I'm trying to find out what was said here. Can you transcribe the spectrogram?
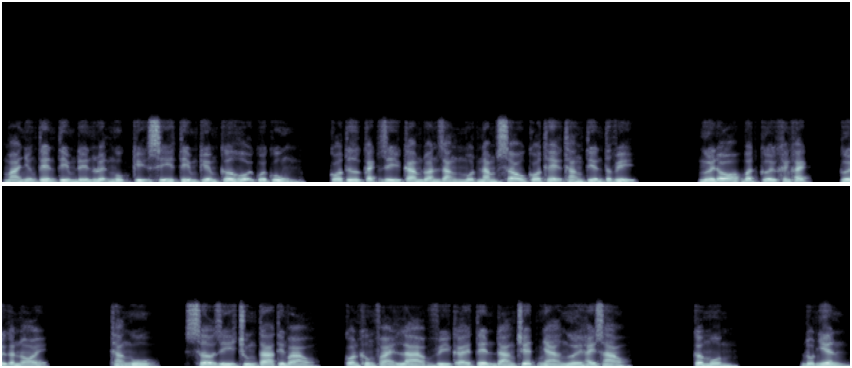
mà những tên tìm đến luyện ngục kỵ sĩ tìm kiếm cơ hội cuối cùng, có tư cách gì cam đoan rằng một năm sau có thể thăng tiến tước vị. Người đó bật cười khanh khách, cười gần nói. Thang ngu, sở dĩ chúng ta tiến vào, còn không phải là vì cái tên đáng chết nhà ngươi hay sao? Cầm mồm. Đột nhiên,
